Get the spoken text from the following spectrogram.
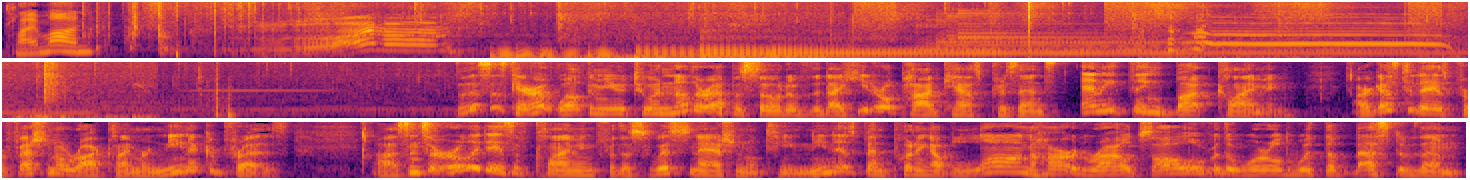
climb on. Climb on. This is Carrot. Welcome you to another episode of the Dihedral Podcast presents Anything But Climbing. Our guest today is professional rock climber Nina Caprez. Uh, since the early days of climbing for the Swiss national team, Nina has been putting up long, hard routes all over the world with the best of them.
